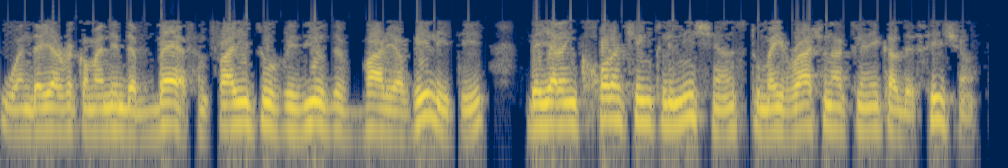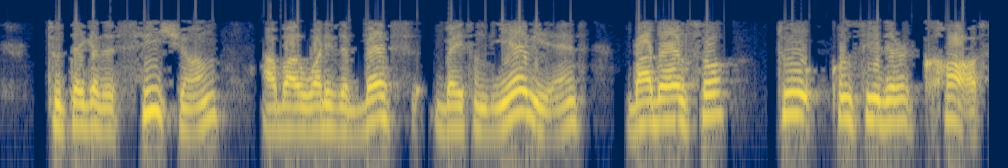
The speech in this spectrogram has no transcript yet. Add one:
when they are recommending the best and trying to reduce the variability, they are encouraging clinicians to make rational clinical decisions, to take a decision about what is the best based on the evidence, but also to consider costs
